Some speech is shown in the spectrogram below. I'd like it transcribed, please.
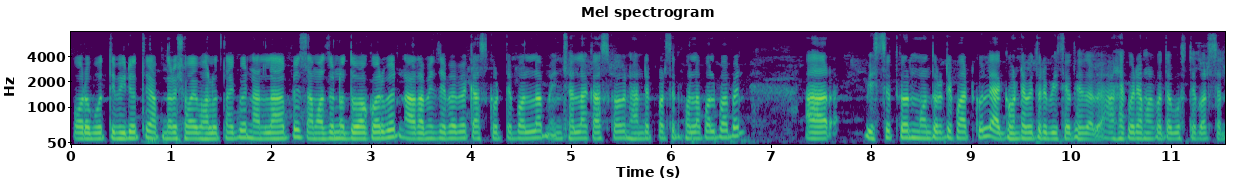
পরবর্তী ভিডিওতে। আপনারা সবাই ভালো থাকবেন। আল্লাহ হাফেজ। আমার জন্য দোয়া করবেন। আর আমি যেভাবে কাজ করতে বললাম ইনশাল্লাহ কাজ করবেন, হান্ড্রেড পার্সেন্ট ফলাফল পাবেন। আর বিচ্ছেদকরণ মন্ত্রটি পাঠ করলে এক ঘণ্টার ভিতরে বিচ্ছেদ হয়ে যাবে। আশা করি আমার কথা বুঝতে পারছেন।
